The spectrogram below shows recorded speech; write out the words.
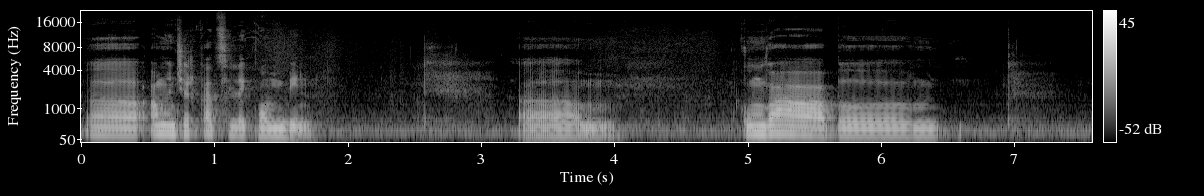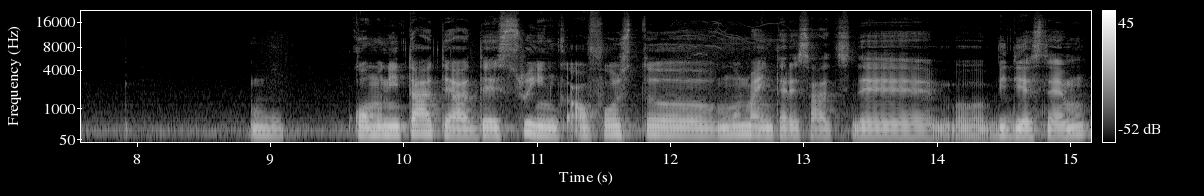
uh, am încercat să le combin. Uh, cumva uh, comunitatea de swing au fost uh, mult mai interesați de uh, BDSM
